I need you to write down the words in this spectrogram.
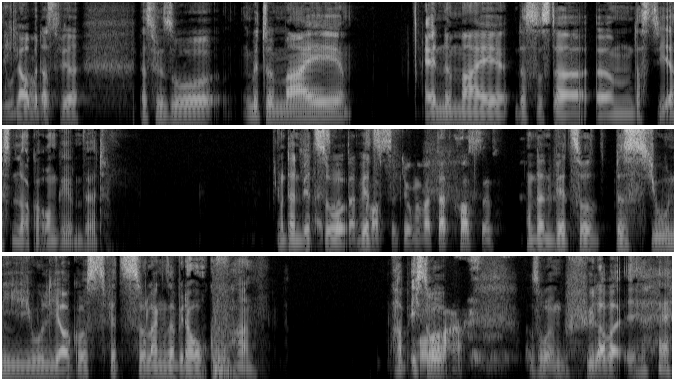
Ich glaube, dass wir, dass wir so Mitte Mai, Ende Mai, dass es da, ähm, dass die ersten Lockerungen geben wird. Und dann wird Weißt du, so, was das wird's, kostet, Junge, was das kostet. Und dann wird so bis Juni, Juli, August wird's so langsam wieder hochgefahren. Hab ich so, Boah. so im Gefühl, aber äh,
